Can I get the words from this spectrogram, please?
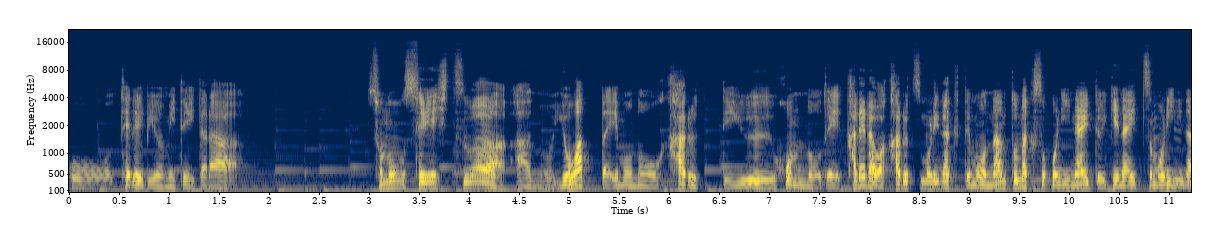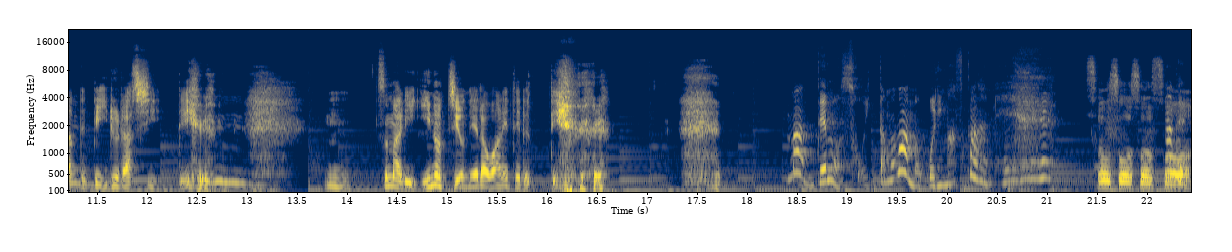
こう、テレビを見ていたら、その性質は、あの、弱った獲物を狩るっていう本能で、彼らは狩るつもりなくても、なんとなくそこにいないといけないつもりになってているらしいっていう。うん。つまり、命を狙われてるっていう。まあでもそういったものは残りますからね。そうそうそうそう。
